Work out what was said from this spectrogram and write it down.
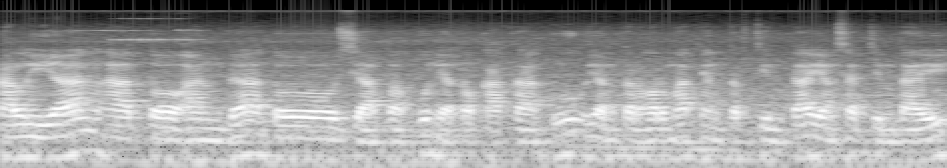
kalian atau anda atau siapa pun ya atau kakakku yang terhormat yang tercinta yang saya cintai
